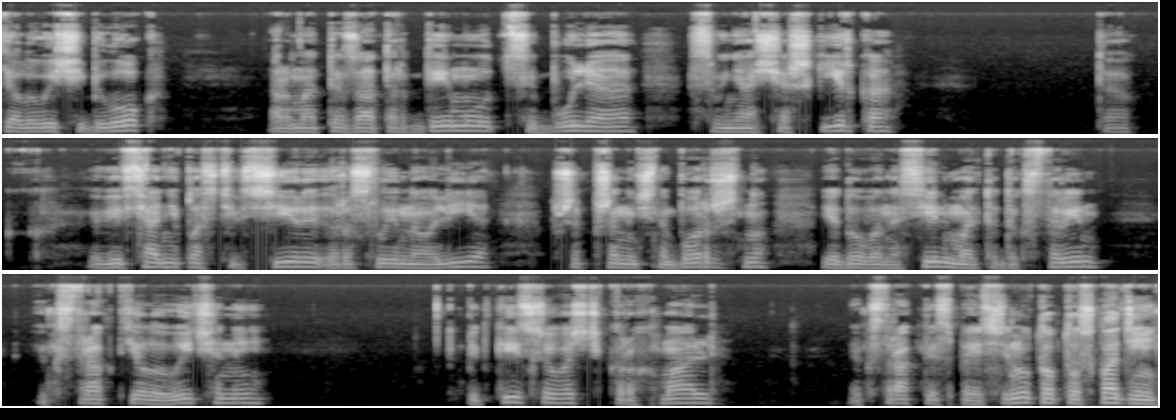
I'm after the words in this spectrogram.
Яловичий білок, ароматизатор диму, цибуля, свиняща шкірка. Так, вівсяні пластівці, рослинна олія, пшеничне борошно, ядована сіль, мальтодекстрин, екстракт яловичини, підкислювач, крохмаль, екстракти спецій. Ну, тобто в складі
